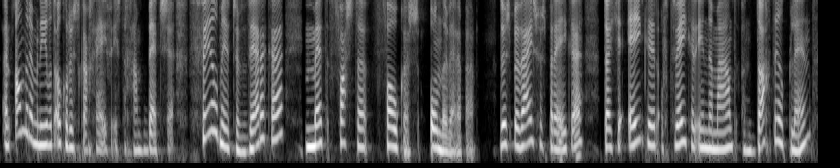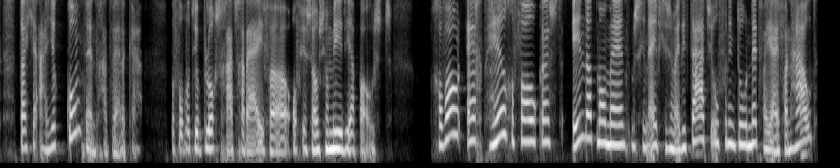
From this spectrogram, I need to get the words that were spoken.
Een andere manier wat ook rust kan geven is te gaan batchen. Veel meer te werken met vaste focusonderwerpen. Dus bij wijze van spreken dat je één keer of twee keer in de maand een dagdeel plant dat je aan je content gaat werken. Bijvoorbeeld je blogs gaat schrijven of je social media posts. Gewoon echt heel gefocust in dat moment. Misschien eventjes een meditatieoefening doen, net waar jij van houdt.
